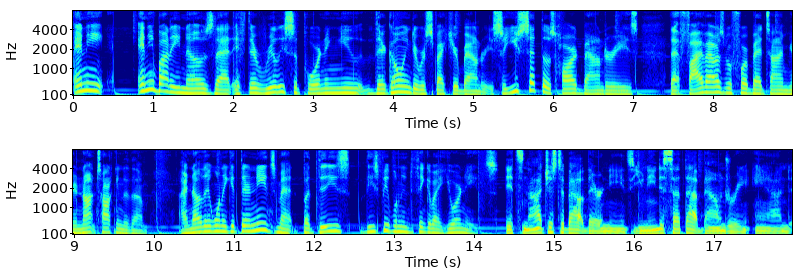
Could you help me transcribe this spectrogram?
Any anybody knows that if they're really supporting you, they're going to respect your boundaries. So you set those hard boundaries. That five hours before bedtime, you're not talking to them. I know they want to get their needs met, but these these people need to think about your needs. It's not just about their needs. You need to set that boundary, and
